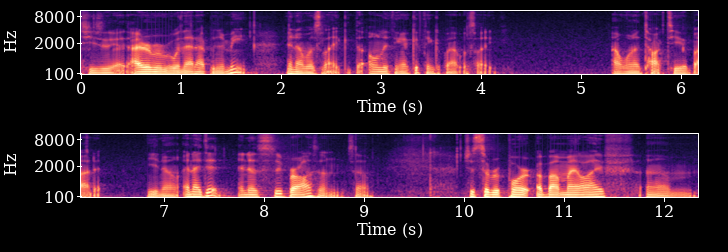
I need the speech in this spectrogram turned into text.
she's. I remember when that happened to me, and I was like, the only thing I could think about was like, I want to talk to you about it, you know, and I did, and it was super awesome. So, just a report about my life. Um,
